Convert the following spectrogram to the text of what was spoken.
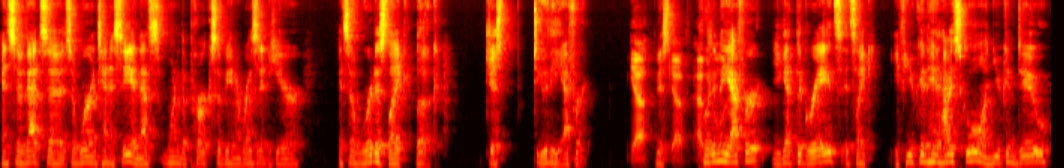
And so that's uh, so we're in Tennessee, and that's one of the perks of being a resident here. And so we're just like, look, just do the effort. Yeah. Just yeah, put in the effort. You get the grades. It's like if you can hit high school and you can do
